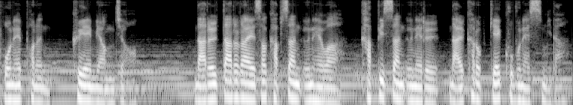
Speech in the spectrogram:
보네퍼는 그의 명저 나를 따르라에서 값싼 은혜와 값비싼 은혜를 날카롭게 구분했습니다.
